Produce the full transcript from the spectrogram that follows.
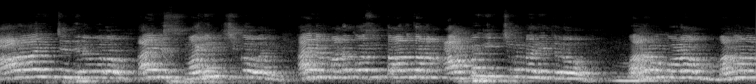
ఆరాధించే దినములో ఆయన స్మరించుకోవాలి. ఆయన మన కోసం తాను తాను అప్పగించుకున్న రీతిలో మనం కూడా మన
